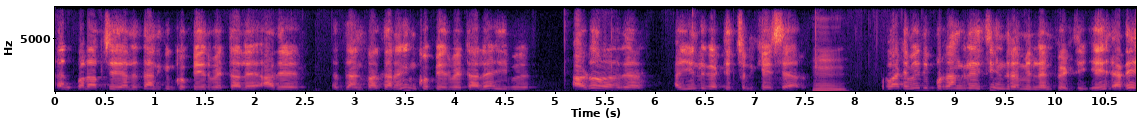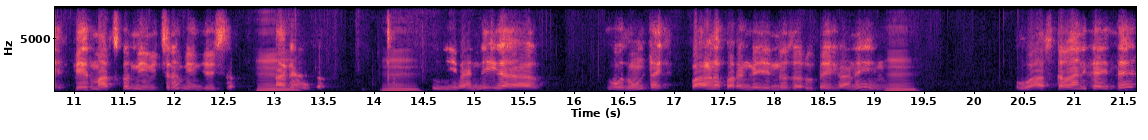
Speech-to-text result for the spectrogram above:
దాన్ని కొలాబ్ చేయాలి దానికి ఇంకో పేరు పెట్టాలి. అదే దాని ప్రకారం ఇంకో పేరు పెట్టాలి. ఆడు ఆ ఇల్లు కట్టించండి కేసీఆర్. వాటి మీద ఇప్పుడు రంగులేసి ఇందిరా మిల్ అని పెట్టి ఏ- అదే పేరు మార్చుకొని మేము ఇచ్చినాం మేము చేసినాం. ఇవన్నీ ఇక ఉంటాయి. పాలన పరంగా ఎన్నో జరుగుతాయి కానీ వాస్తవానికి అయితే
